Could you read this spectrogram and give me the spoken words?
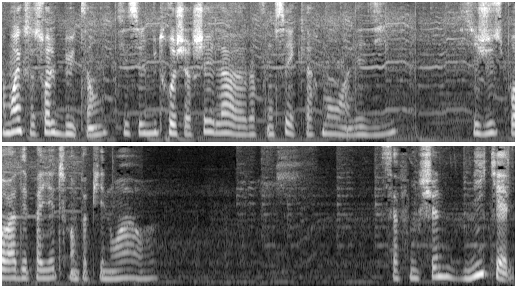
À moins que ce soit le but. Hein. Si c'est le but recherché, là, la foncée est clairement allez-y. C'est juste pour avoir des paillettes sur un papier noir. Euh, ça fonctionne nickel.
